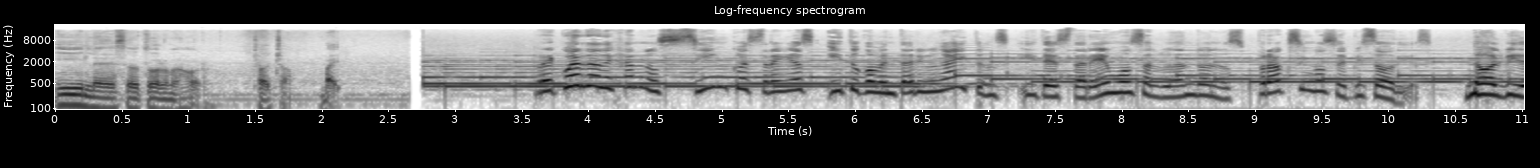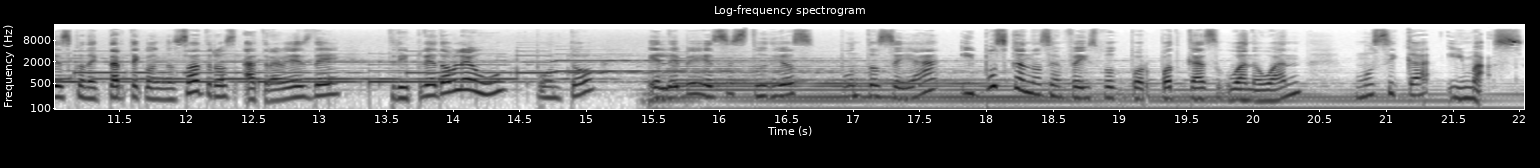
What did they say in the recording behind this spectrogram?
y les deseo todo lo mejor. Chao, chao. Bye. Recuerda dejarnos 5 estrellas y tu comentario en iTunes y te estaremos saludando en los próximos episodios. No olvides conectarte con nosotros a través de www lbsstudios.ca y búscanos en Facebook por Podcast 101, Música y más.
